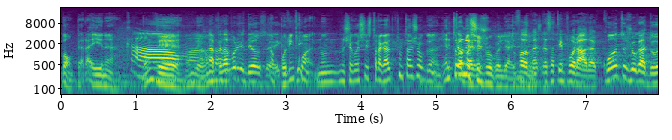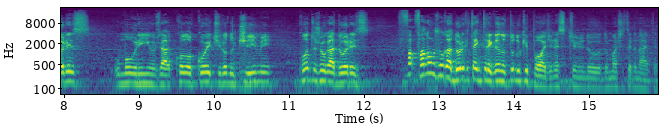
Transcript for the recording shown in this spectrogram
Bom, peraí, né? Calma. Vamos ver, vamos ver. Vamos Ah, dar- pelo amor de Deus. Não, é, por que- enquanto, não, não chegou a ser estragado porque não tá jogando. Entrou Então, nesse jogo, aliás. Tô falando, nos nessa temporada, quantos jogadores o Mourinho já colocou e tirou do time? Quantos jogadores. Fa- Fala um jogador que tá entregando tudo o que pode nesse time do, do Manchester United.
